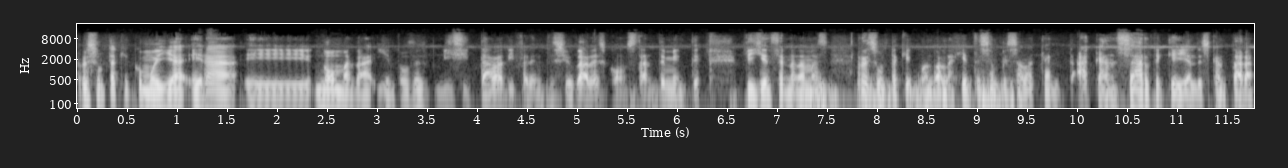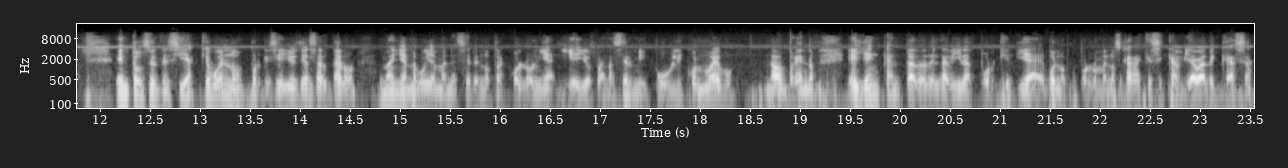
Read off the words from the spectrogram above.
Resulta que como ella era eh, nómada y entonces visitaba diferentes ciudades constantemente, fíjense nada más, resulta que cuando a la gente se empezaba a, cansar de que ella les cantara, entonces decía, qué bueno, porque si ellos ya saltaron, mañana voy a amanecer en otra colonia y ellos van a ser mi público nuevo. No, bueno, ella encantada de la vida porque, bueno, por lo menos cada que se cambiaba de casa,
